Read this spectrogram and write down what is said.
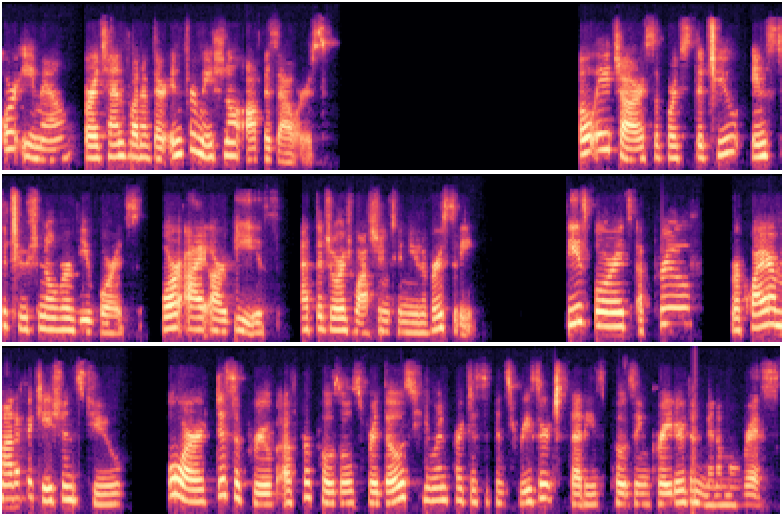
or email or attend one of their informational office hours. OHR supports the two Institutional Review Boards, or IRBs, at the George Washington University. These boards approve, require modifications to, or disapprove of proposals for those human participants' research studies posing greater than minimal risk.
